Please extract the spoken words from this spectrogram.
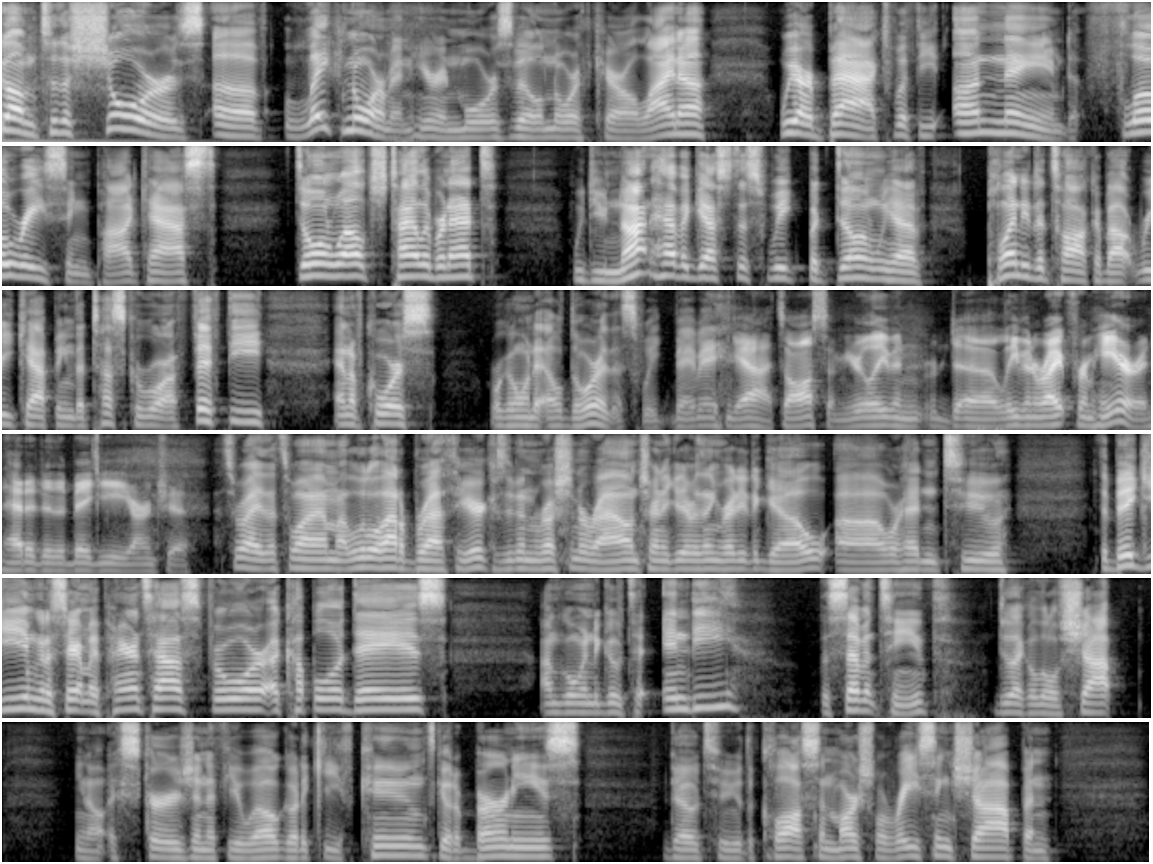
Welcome to the shores of Lake Norman here in Mooresville, North Carolina. We are back with the unnamed FloRacing podcast. Dillon Welch, Tyler Burnett. We do not have a guest this week, but Dillon, we have plenty to talk about recapping the Tuscarora 50. And of course, we're going to Eldora this week, baby. Yeah, it's awesome. You're leaving uh, leaving right from here and headed to the Big E, aren't you? That's right. That's why I'm a little out of breath here because we've been rushing around trying to get everything ready to go. Uh, we're heading to the Big E. I'm going to stay at my parents' house for a couple of days. I'm going to go to Indy the 17th, do like a little shop, you know, excursion, if you will. Go to Keith Kunz, go to Bernie's, go to the Clauson Marshall Racing Shop, and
